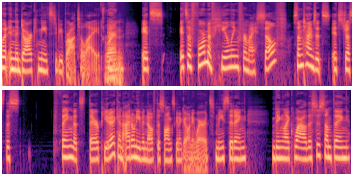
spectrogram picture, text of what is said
put in the dark needs to be brought to light. Right. And it's it's a form of healing for myself. Sometimes it's it's just this thing that's therapeutic and I don't even know if the song's going to go anywhere. It's me sitting and being like, "Wow, this is something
